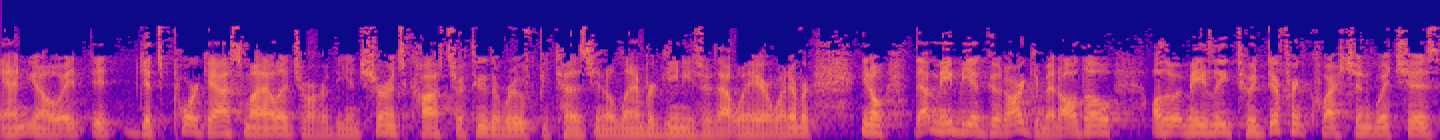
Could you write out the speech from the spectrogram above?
and you know it, it gets poor gas mileage or the insurance costs are through the roof because you know Lamborghinis are that way or whatever. You know that may be a good argument although although it may lead to a different question which is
